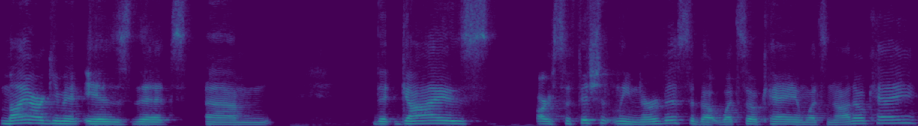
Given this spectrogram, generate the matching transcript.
my argument is that um, that guys are sufficiently nervous about what's okay and what's not okay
